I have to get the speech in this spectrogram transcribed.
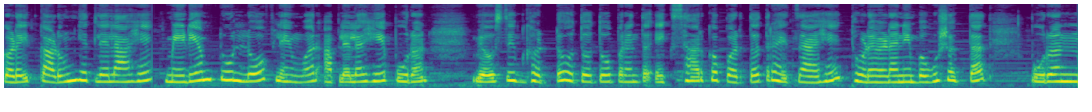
कढईत काढून घेतलेलं आहे. मीडियम टू लो फ्लेमवर आपल्याला हे पुरण व्यवस्थित घट्ट होतं तोपर्यंत एकसारखं परतत राहायचं आहे. थोड्या वेळाने बघू शकतात पुरण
